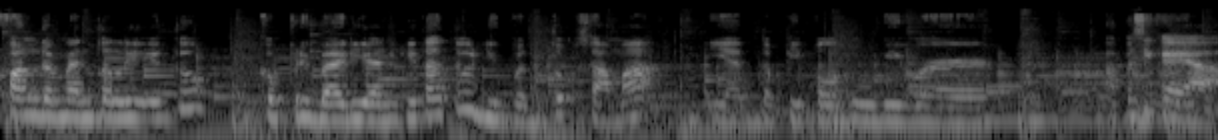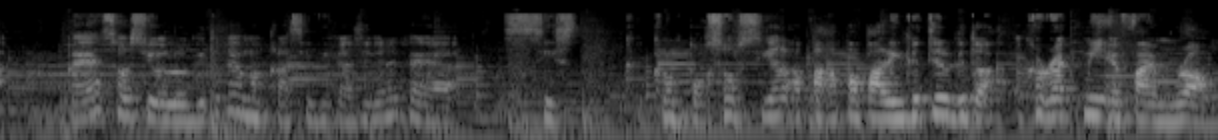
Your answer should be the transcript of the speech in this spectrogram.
fundamentally itu kepribadian kita tuh dibentuk sama ya the people who we were. Apa sih kayak kayak sosiologi itu kayak mengklasifikasikannya kayak sis, kelompok sosial apa-apa paling kecil gitu. Correct me if I'm wrong.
